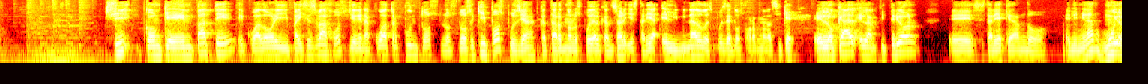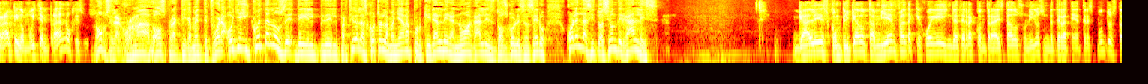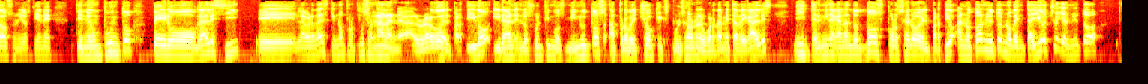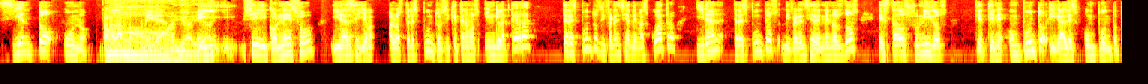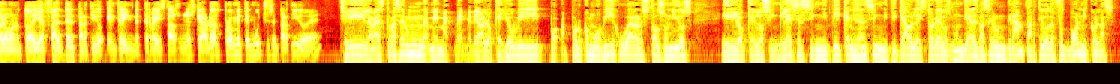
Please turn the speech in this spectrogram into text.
Sí, con que empate Ecuador y Países Bajos, lleguen a cuatro puntos los dos equipos, pues ya Qatar no los puede alcanzar y estaría eliminado después de dos jornadas. Así que el local, el anfitrión, eh, se estaría quedando eliminado. Muy rápido, muy temprano, Jesús. No, pues la jornada dos prácticamente fuera. Oye, y cuéntanos de- del, del partido de las 4 de la mañana porque Irán le ganó a Gales dos goles a cero. ¿Cuál es la situación de Gales? Gales, complicado también. Falta que juegue Inglaterra contra Estados Unidos. Inglaterra tiene tres puntos, Estados Unidos tiene, tiene un punto, pero Gales sí. eh, la verdad es que no propuso nada en- a lo largo del partido. Irán en los últimos minutos aprovechó que expulsaron al guardameta de Gales y termina ganando 2 por 0 el partido. Anotó al minuto 98 y al minuto 101, para darnos una idea. Y- y- sí, con eso Irán se lleva a los tres puntos. Así que tenemos Inglaterra, tres puntos, diferencia de más cuatro. Irán, tres puntos, diferencia de menos dos. Estados Unidos, que tiene un punto, y Gales, un punto. Pero bueno, todavía falta el partido entre Inglaterra y Estados Unidos, que la verdad promete mucho ese partido, ¿eh? Sí, la verdad es que va a ser un. Me, me- a lo que yo vi, por, por cómo vi jugar a los Estados Unidos y lo que los ingleses significan y han significado en la historia de los mundiales, va a ser un gran partido de fútbol, Nicolás.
